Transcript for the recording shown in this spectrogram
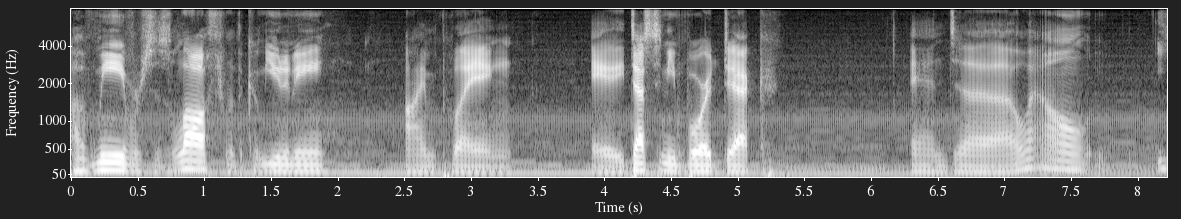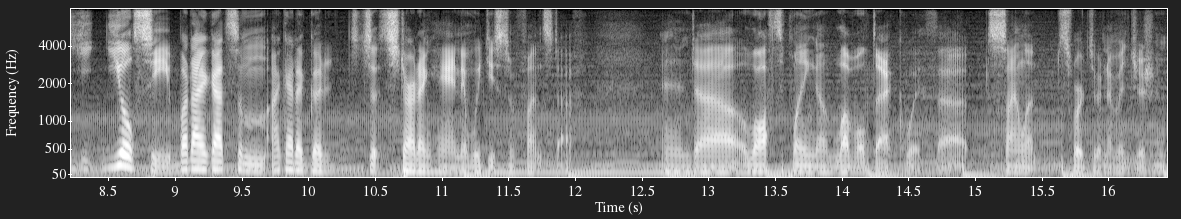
of me versus Loth from the community. I'm playing a Destiny board deck, and, uh, well, you'll see. But I got some, I got a good starting hand, and we do some fun stuff. And uh, Loth's playing a level deck with uh, Silent Swordsman and Magician.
